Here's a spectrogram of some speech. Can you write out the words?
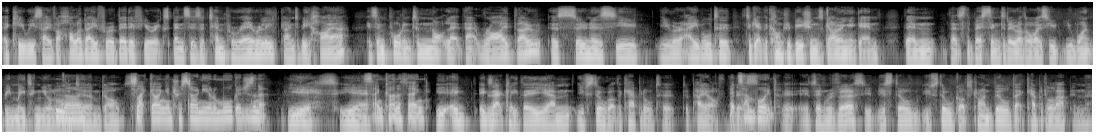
a KiwiSaver holiday for a bit if your expenses are temporarily going to be higher. It's important to not let that ride though. As soon as you you are able to to get the contributions going again, then that's the best thing to do. Otherwise, you, you won't be meeting your long term goals. It's like going interest only on a mortgage, isn't it? Yes, yeah, Same kind of thing. Yeah, exactly. The um, you've still got the capital to, to pay off At some point. it- It's in reverse. You, you still you still got to try and build that capital up in the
